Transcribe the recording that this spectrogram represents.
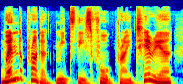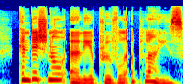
When the product meets these four criteria, conditional early approval applies.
